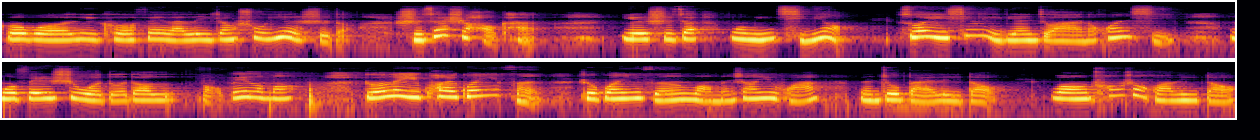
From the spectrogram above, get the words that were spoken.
胳膊立刻飞来了一张树叶似的，实在是好看，也实在莫名其妙。所以心里边就暗暗的欢喜。莫非是我得到宝贝了吗？得了一块观音粉。这观音粉往门上一划，门就白了一道；往窗上划了一道，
